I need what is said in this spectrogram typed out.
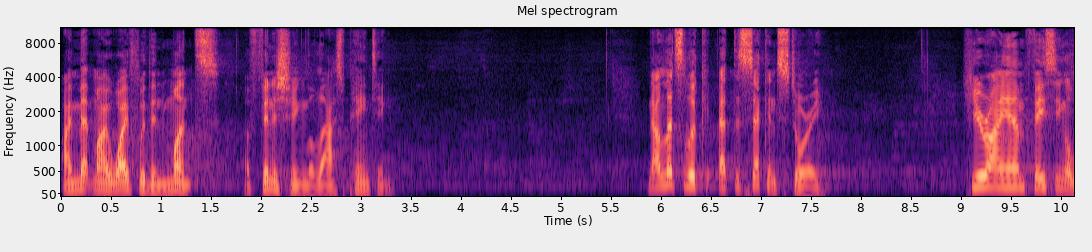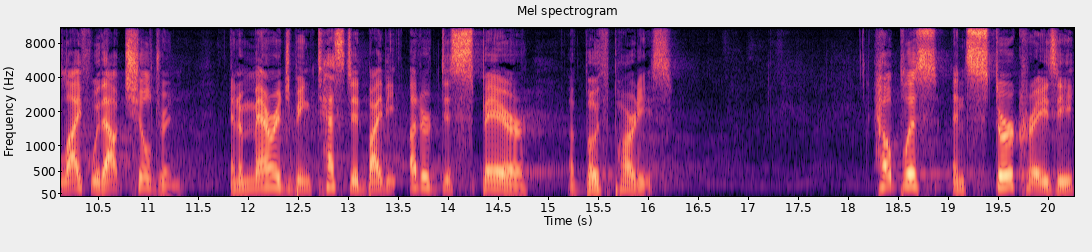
I met my wife within months of finishing the last painting. Now let's look at the second story. Here I am facing a life without children and a marriage being tested by the utter despair of both parties. Helpless and stir crazy,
